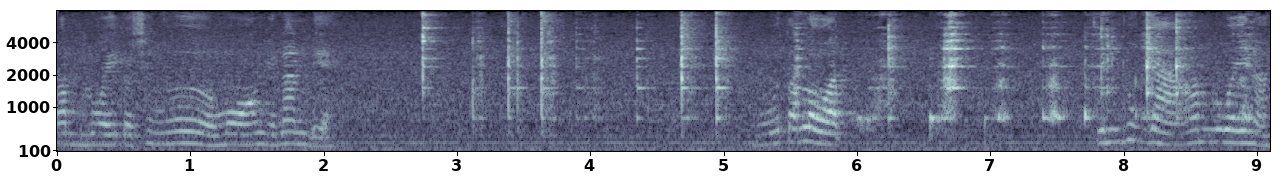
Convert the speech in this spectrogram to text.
ร่ำรวยก็ชะเง้อมองอยู่นั่นเดียห ตลอด กินทุกอย่างร่ำรวยน่ะ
